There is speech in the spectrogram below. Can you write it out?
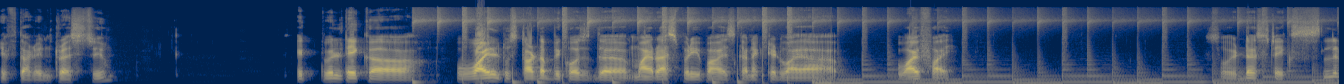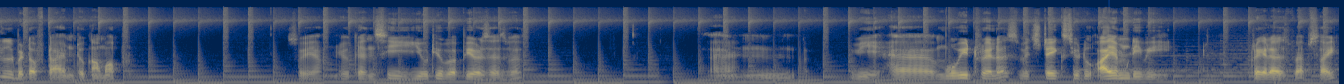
If that interests you. It will take a while to start up because the my Raspberry Pi is connected via Wi-Fi. So it does takes little bit of time to come up. So yeah, you can see YouTube appears as well. And we have movie trailers which takes you to IMDb trailers website.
